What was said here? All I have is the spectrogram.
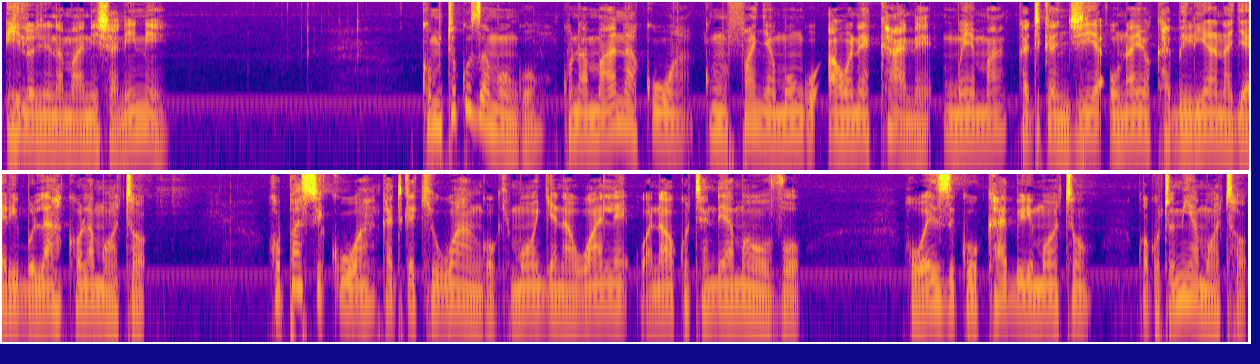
hilo linamaanisha nini? Kumtukuza mungu kuna maana kuwa kumfanya mungu aonekane mwema katika njia unayokabiliana na jaribu lako la moto. Hupasi kuwa katika kiwango kimoja na wale wanaokutendea maovu. Huwezi kuukabili moto kwa kutumia moto.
